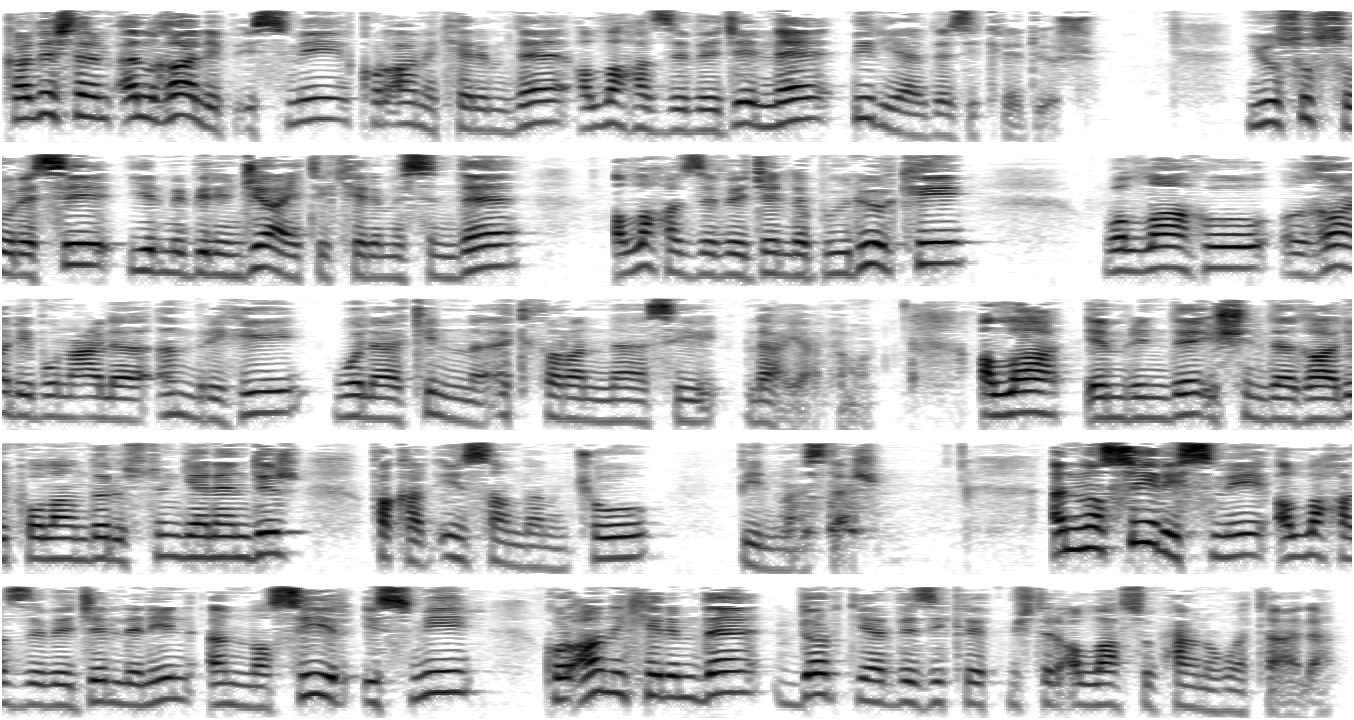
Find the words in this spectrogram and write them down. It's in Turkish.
Kardeşlerim El-Galib ismi Kur'an-ı Kerim'de Allah Azze ve Celle bir yerde zikrediyor. Yusuf suresi 21. ayeti kerimesinde Allah Azze ve Celle buyuruyor ki Vallahu galibun ala emrihi velakinne ekseran nasi la ya'lemun. Allah emrinde işinde galip olandır, üstün gelendir. Fakat insanların çoğu bilmezler. En-Nasir ismi Allah Azze ve Celle'nin En-Nasir ismi Kur'an-ı Kerim'de dört yerde zikretmiştir Allah Subhanahu ve Teala.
